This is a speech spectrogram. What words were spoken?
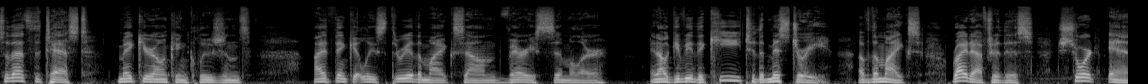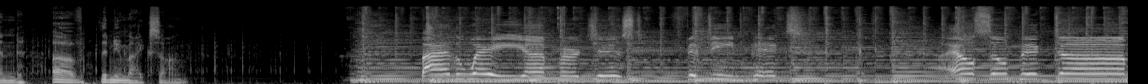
So that's the test. Make your own conclusions. I think at least three of the mics sound very similar. And I'll give you the key to the mystery of the mics right after this short end of the new mic song. By the way, I purchased 15 picks. I also picked up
